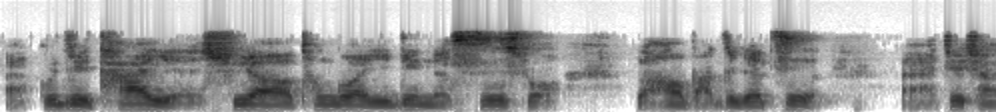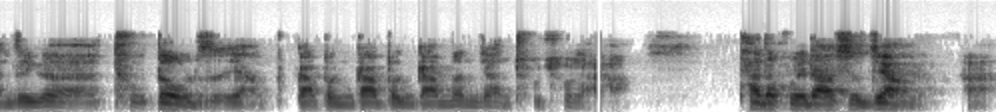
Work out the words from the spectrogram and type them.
啊，估计他也需要通过一定的思索，然后把这个字，啊，就像这个土豆子一样，嘎嘣嘎嘣嘎嘣这样吐出来啊。他的回答是这样的啊，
